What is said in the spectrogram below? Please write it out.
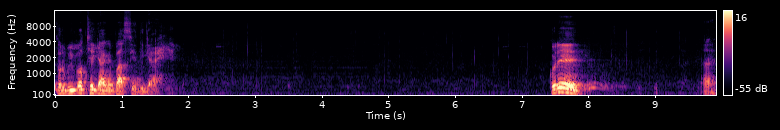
তোর বিপদ থেকে আগে বাঁচিয়ে দিকে আয়। করে আয়।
